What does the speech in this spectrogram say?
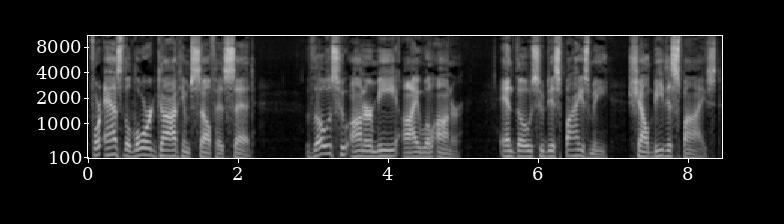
For as the Lord God Himself has said, Those who honor me I will honor, and those who despise me shall be despised.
